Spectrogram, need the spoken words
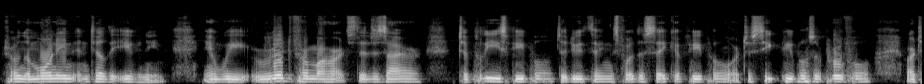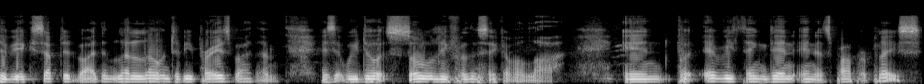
from the morning until the evening, and we rid from our hearts the desire to please people, to do things for the sake of people, or to seek people's approval, or to be accepted by them, let alone to be praised by them, is that we do it solely for the sake of Allah and put everything then in its proper place.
